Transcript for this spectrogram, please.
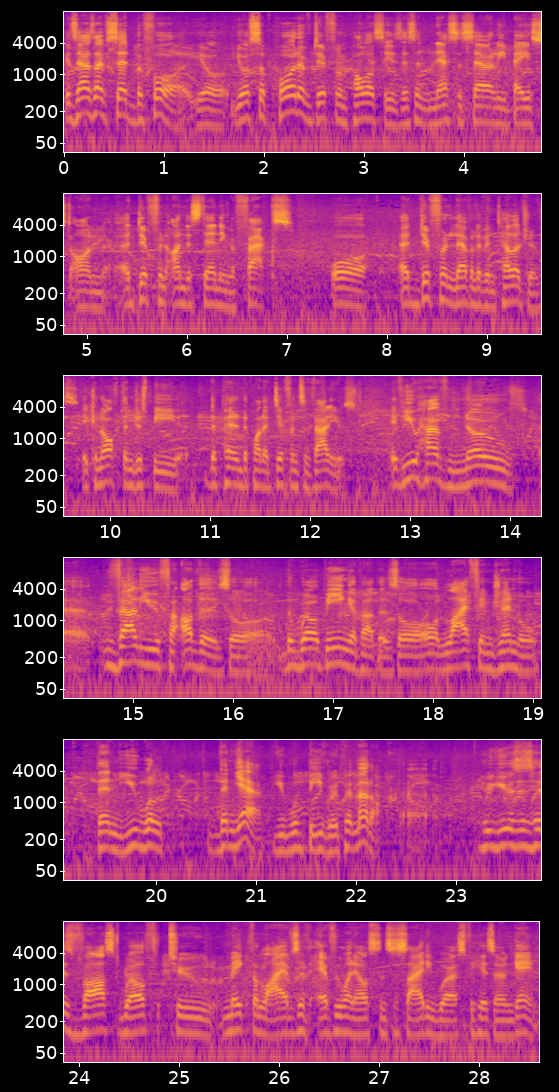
It's as I've said before, your your support of different policies isn't necessarily based on a different understanding of facts or a different level of intelligence. It can often just be dependent upon a difference of values. If you have no uh, value for others or the well-being of others or, or life in general, then you will then yeah, you would be Rupert Murdoch, uh, who uses his vast wealth to make the lives of everyone else in society worse for his own gain.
